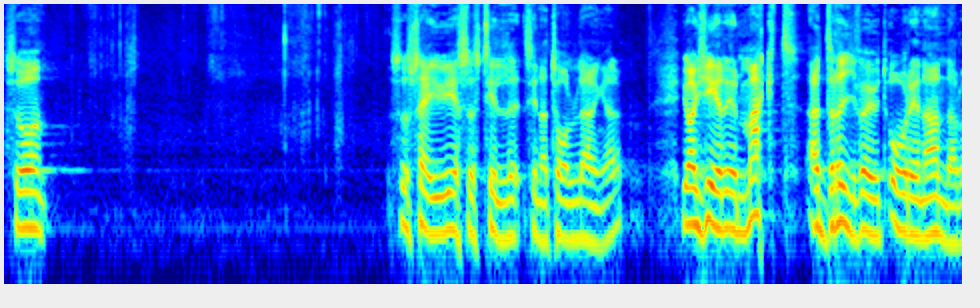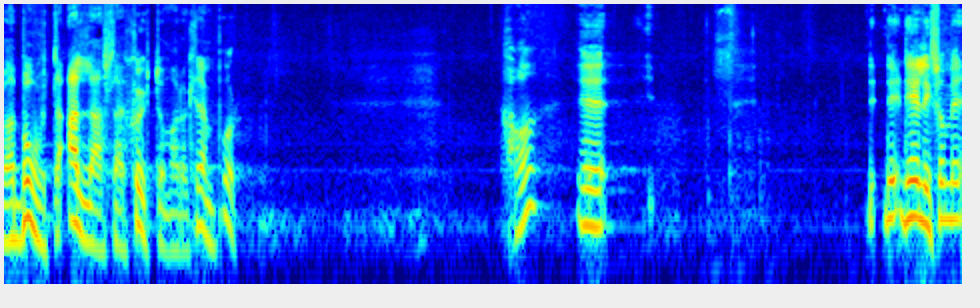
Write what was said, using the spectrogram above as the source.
så, så säger Jesus till sina tolv lärjungar jag ger er makt att driva ut orena andar och att bota alla slags sjukdomar och krämpor. Ja, Eh, det, det, är liksom, eh,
